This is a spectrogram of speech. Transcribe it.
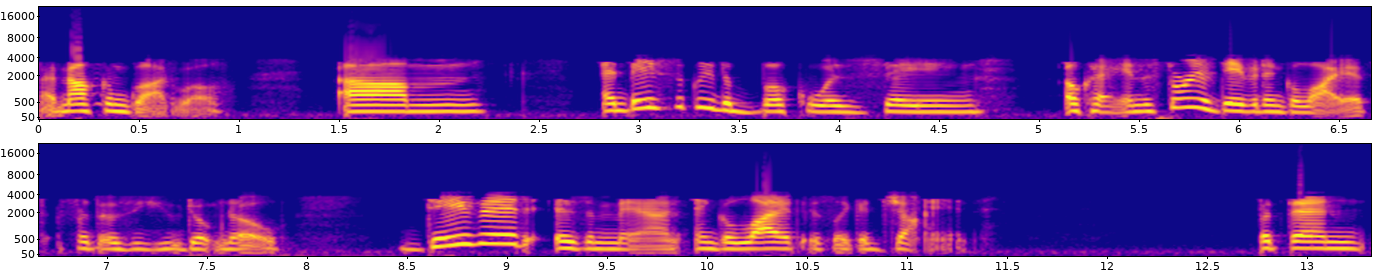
by Malcolm Gladwell. Um, and basically the book was saying Okay, in the story of David and Goliath, for those of you who don't know, David is a man and Goliath is like a giant. But then,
